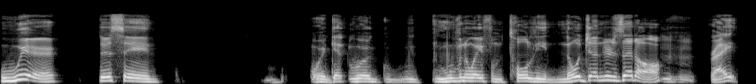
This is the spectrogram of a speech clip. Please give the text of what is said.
where they're saying we're get we're moving away from totally no genders at all, Mhm. right?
